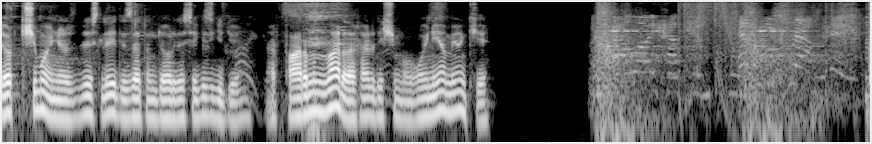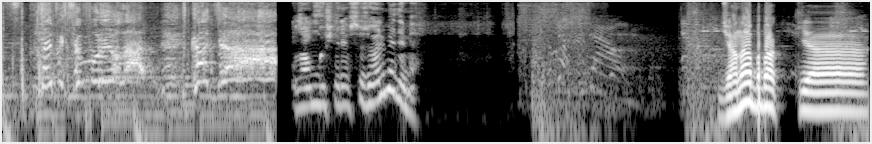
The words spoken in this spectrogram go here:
4 kişi mi oynuyoruz? Desley de zaten 4'e 8 gidiyor. Ya farmın var da kardeşim o oynayamıyorsun ki. Ally has been enemy rampage. Ulan bu şerefsiz ölmedi mi? Cana bak ya.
